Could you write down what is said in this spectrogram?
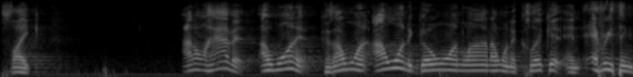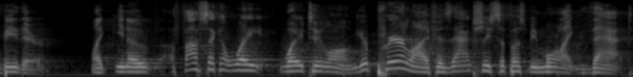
It's like I don't have it. I want it because I want I want to go online. I want to click it and everything be there. Like, you know, a five second wait, way too long. Your prayer life is actually supposed to be more like that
